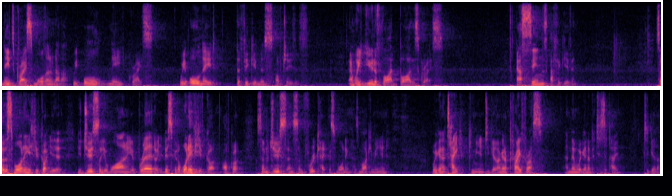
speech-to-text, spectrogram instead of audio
needs grace more than another. We all need grace. We all need the forgiveness of Jesus. And we're unified by this grace. Our sins are forgiven. So this morning, if you've got your, your juice or your wine or your bread or your biscuit or whatever you've got, I've got some juice and some fruitcake this morning as my communion. We're going to take communion together. I'm going to pray for us and then we're going to participate together.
